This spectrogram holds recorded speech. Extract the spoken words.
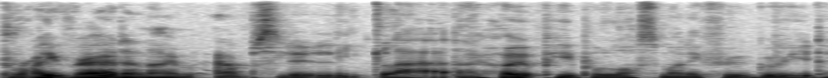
bright red, and I'm absolutely glad. I hope people lost money through greed.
